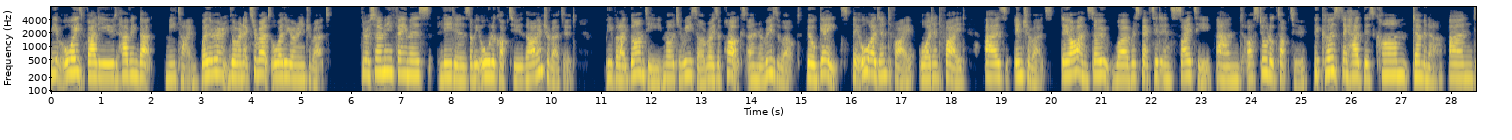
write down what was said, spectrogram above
We have always valued having that me time, whether you're an extrovert or whether you're an introvert. There are so many famous leaders that we all look up to that are introverted. People like Gandhi, Mother Teresa, Rosa Parks, Eleanor Roosevelt, Bill Gates, they all identify or identified as introverts. They are and so were respected in society and are still looked up to because they had this calm demeanor and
